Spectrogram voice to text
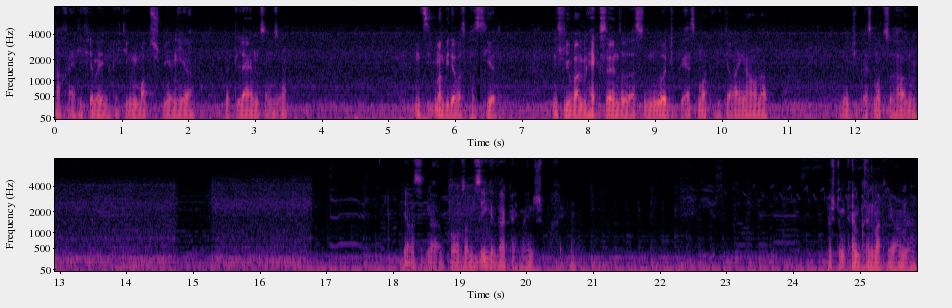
Ach, endlich wieder mit den richtigen Mods spielen hier. Mit Lands und so. Und sieht man wieder, was passiert. Nicht wie beim Häckseln, so dass du nur GPS-Mod, wie ich da reingehauen habe, nur GPS-Mod zu haben. Ja, was sieht denn da bei unserem Sägewerk? Kann ich mal hinsprechen. Bestimmt kein Brennmaterial mehr.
